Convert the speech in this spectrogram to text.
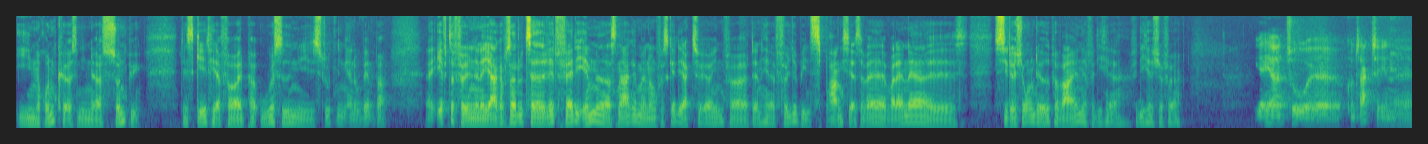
i en rundkørsel i Nørre Sundby. Det skete her for et par uger siden i slutningen af november. Øh, efterfølgende, Jakob, så har du taget lidt fat i emnet og snakket med nogle forskellige aktører inden for den her følgebilsbranche. Altså, hvad, hvordan er øh, situationen derude på vejene for de her, for de her chauffører? Ja, jeg tog øh, kontakt til en, øh,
